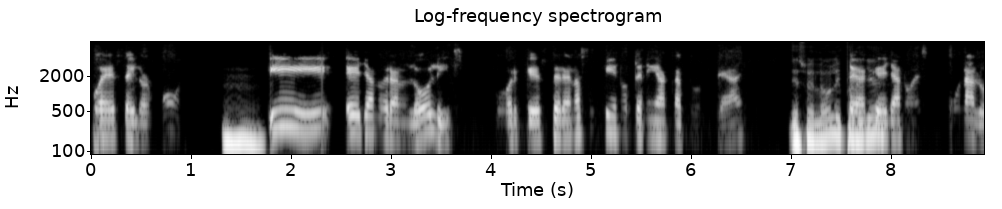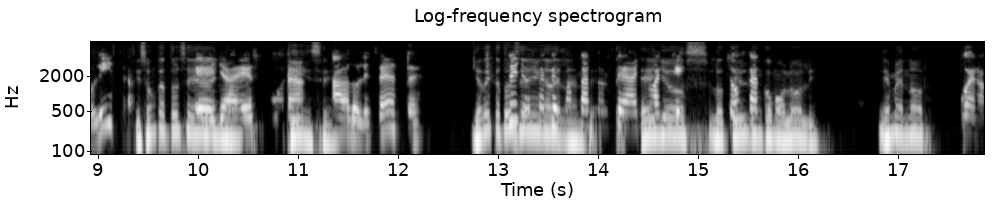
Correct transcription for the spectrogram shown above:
Fue Sailor Moon. Ujú. Y ella no eran lolis, porque Serena Sukino tenía 14 años. Eso es Loli O para sea allá. que ella no es una lolita. Si son 14 Ella años, es una 15. adolescente. Ya de 14 Sí, años en adelante, 14 años aquí. ellos lo Son tildan como Loli. Y es menor. Bueno,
